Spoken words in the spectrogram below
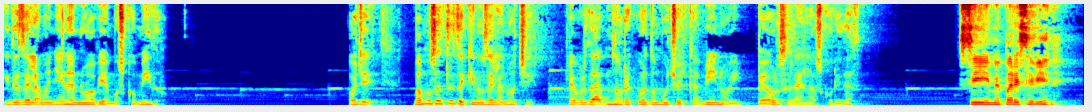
y desde la mañana no habíamos comido. Oye, vamos antes de que nos dé la noche. La verdad no recuerdo mucho el camino y peor será en la oscuridad. Sí, me parece bien.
